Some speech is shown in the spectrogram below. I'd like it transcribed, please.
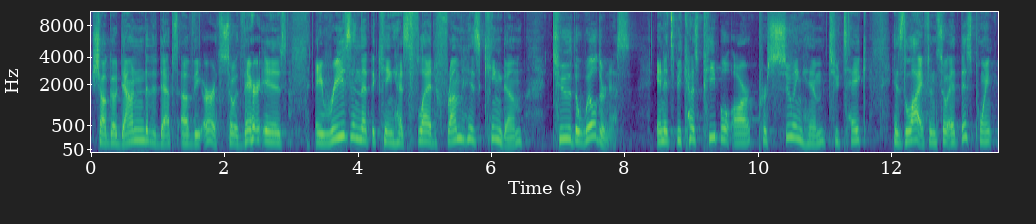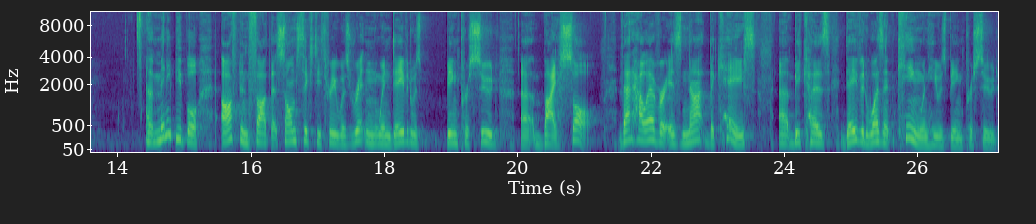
shall go down into the depths of the earth. So there is a reason that the king has fled from his kingdom to the wilderness. And it's because people are pursuing him to take his life. And so at this point, uh, many people often thought that Psalm 63 was written when David was being pursued uh, by Saul. That, however, is not the case uh, because David wasn't king when he was being pursued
